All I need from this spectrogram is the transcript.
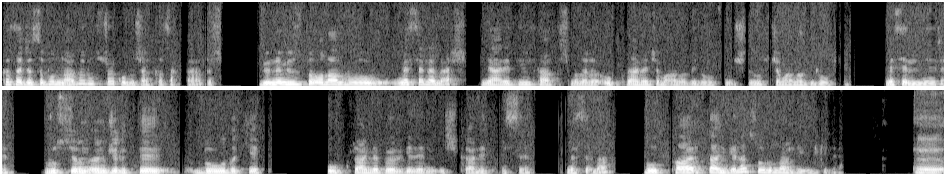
Kısacası bunlar da Rusça konuşan Kazaklardır. Günümüzde olan bu meseleler yani dil tartışmaları Ukraynaca mı ana dil olsun işte Rusça mı ana dil olsun meseleleri. Rusya'nın öncelikle doğudaki Ukrayna bölgelerini işgal etmesi mesela bu tarihten gelen sorunlarla ilgili. Ee,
